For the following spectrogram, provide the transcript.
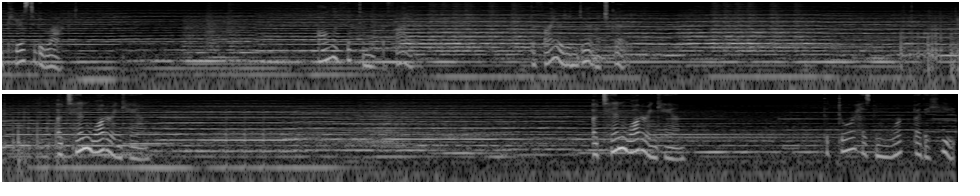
Appears to be locked. All a victim of the fire. The fire didn't do it much good. a tin watering can A tin watering can. The door has been warped by the heat.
